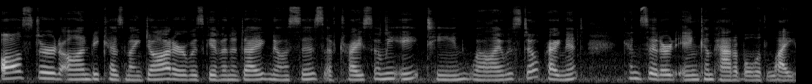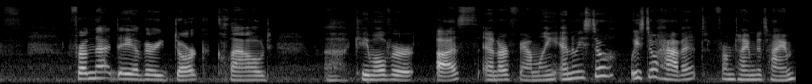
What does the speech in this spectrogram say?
all stirred on because my daughter was given a diagnosis of trisomy 18 while I was still pregnant, considered incompatible with life. From that day, a very dark cloud uh, came over us and our family, and we still we still have it from time to time.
